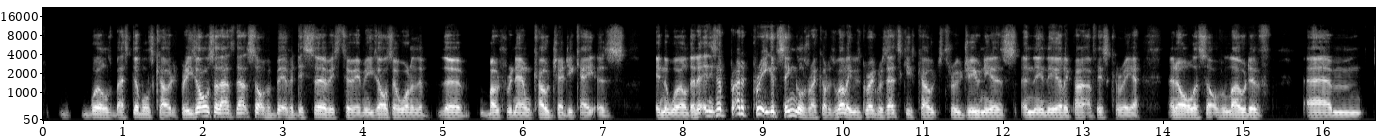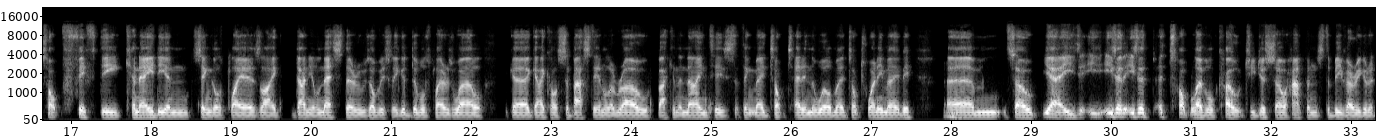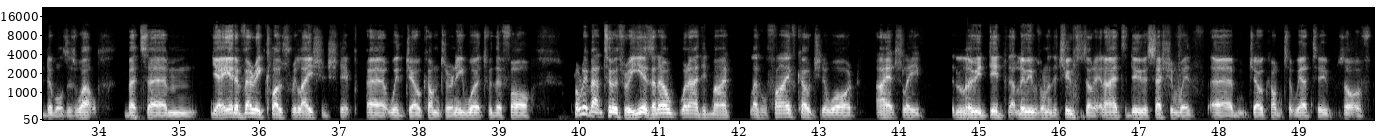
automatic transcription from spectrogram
world's best doubles coach, but he's also that's that's sort of a bit of a disservice to him. He's also one of the the most renowned coach educators in the world, and he's had a pretty good singles record as well. He was Greg Rusedski's coach through juniors and in the early part of his career, and all the sort of load of um, top 50 Canadian singles players like Daniel Nestor, who's obviously a good doubles player as well. A guy called Sébastien Lareau back in the 90s, I think made top 10 in the world, made top 20 maybe. Mm. Um, so yeah, he's he's a he's a, a, top level coach. He just so happens to be very good at doubles as well. But um, yeah, he had a very close relationship uh, with Jo Konta, and he worked with her for probably about two or three years. I know when I did my level five coaching award, I actually Louis did that. Louis was one of the tutors on it, and I had to do a session with um, Jo Konta. We had to sort of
